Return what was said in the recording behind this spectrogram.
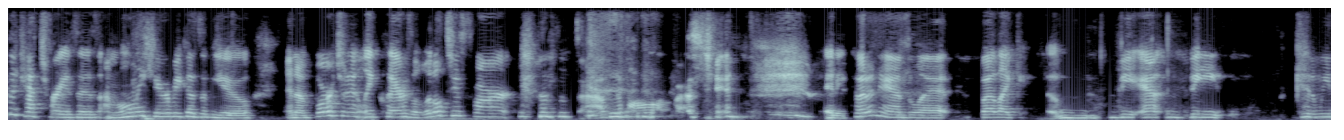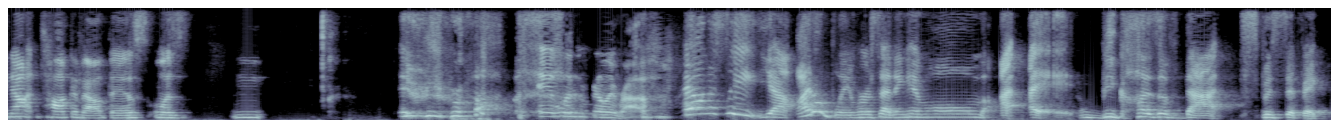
the catchphrases i'm only here because of you and unfortunately clare's a little too smart to ask a follow-up question and he couldn't handle it. But like um, the the can we not talk about this was it was rough. It was really rough. I honestly, yeah, I don't blame her sending him home. I, I, because of that specific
